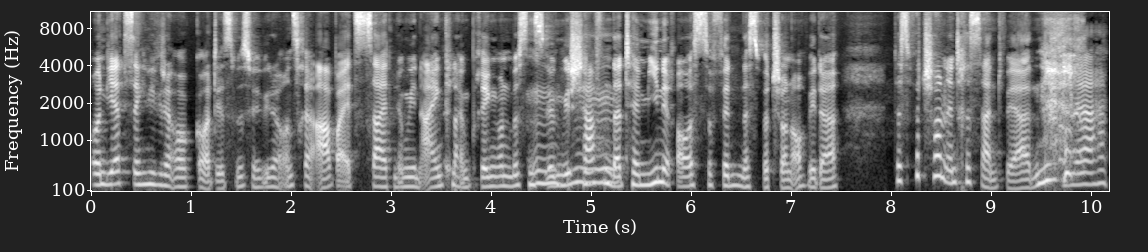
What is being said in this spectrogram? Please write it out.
Und jetzt denke ich mir wieder, oh Gott, jetzt müssen wir wieder unsere Arbeitszeiten irgendwie in Einklang bringen und müssen es irgendwie schaffen, da Termine rauszufinden. Das wird schon auch wieder das wird schon interessant werden. Ja,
